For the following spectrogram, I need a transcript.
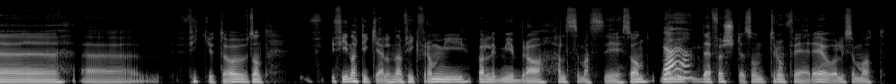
eh, eh, fikk jo til sånn Fin artikkel. De fikk fram mye, veldig mye bra helsemessig sånn. Men ja. det første som trumferer, er jo liksom at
